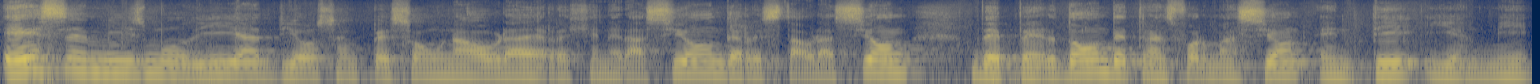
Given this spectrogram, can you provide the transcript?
ese mismo día Dios empezó una obra de regeneración, de restauración, de perdón, de transformación en ti y en mí.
